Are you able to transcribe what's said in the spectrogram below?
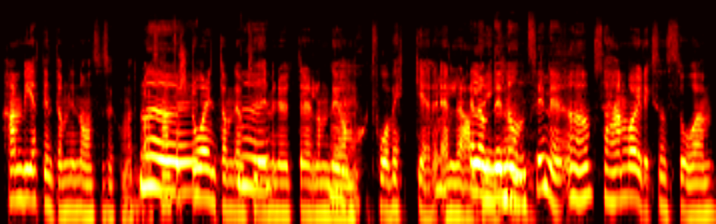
han vet inte om det någonsin ska komma tillbaka. Han Nej. förstår inte om det är om tio minuter eller om det är om två veckor eller aldrig. Eller om det någonsin är. Ja. Så han var ju liksom så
